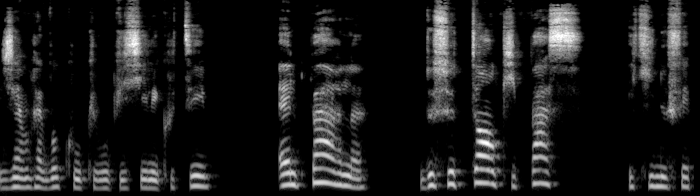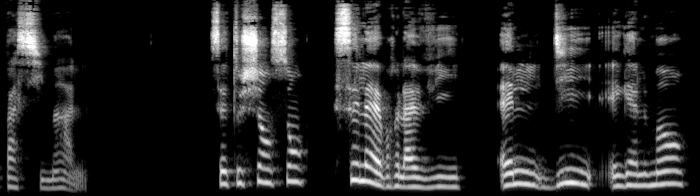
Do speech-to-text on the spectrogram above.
J'aimerais beaucoup que vous puissiez l'écouter. Elle parle de ce temps qui passe et qui ne fait pas si mal. Cette chanson célèbre la vie. Elle dit également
